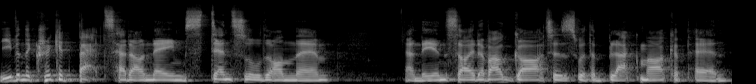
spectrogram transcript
Even the cricket bats had our names stenciled on them, and the inside of our garters with a black marker pen.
